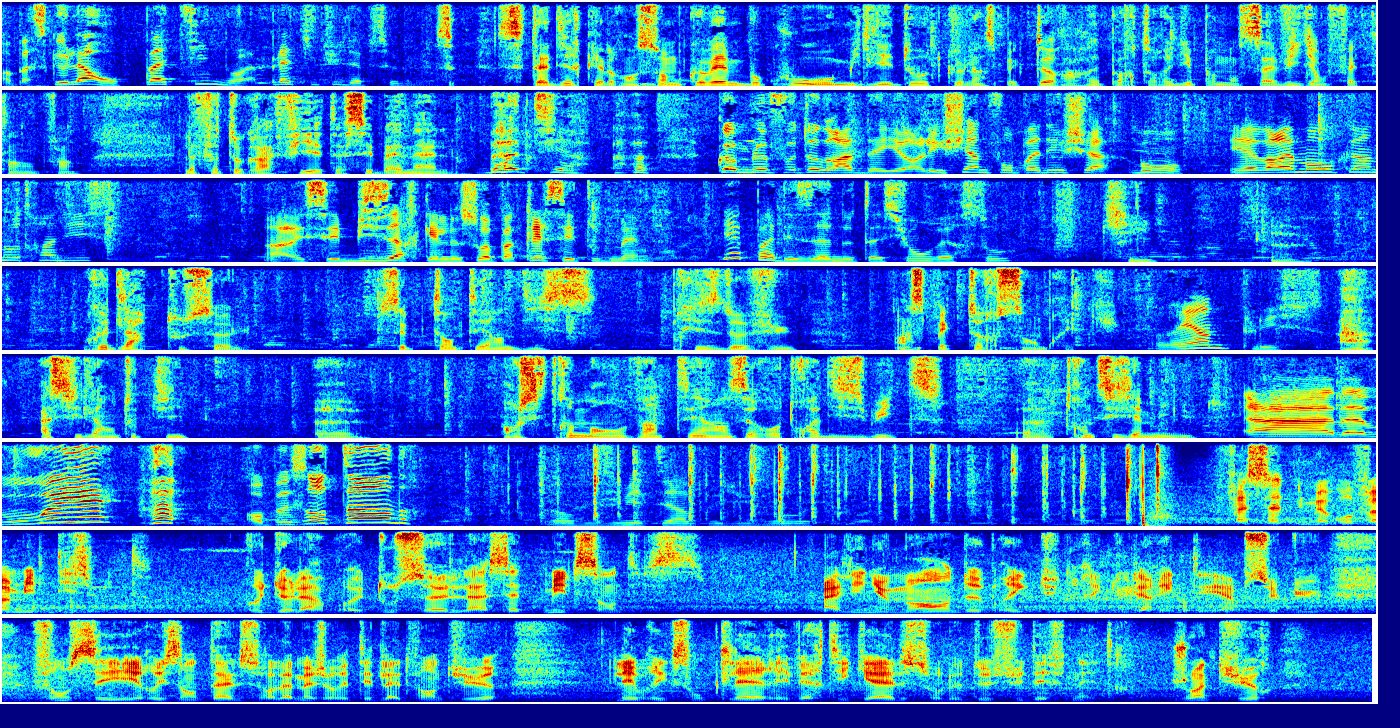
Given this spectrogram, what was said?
Ah, Parce que là, on patine dans la platitude absolue. C'est- C'est-à-dire qu'elle ressemble quand même beaucoup aux milliers d'autres que l'inspecteur a répertoriés pendant sa vie, en fait. hein. Enfin, la photographie est assez banale. Bah tiens, comme le photographe d'ailleurs, les chiens ne font pas des chats. Bon, il y a vraiment aucun autre indice Ah, et c'est bizarre qu'elle ne soit pas classée tout de même. Il y a pas des annotations au verso Si Euh, Rue de l'Arbre tout seul. 7110, prise de vue, inspecteur sans briques. Rien de plus. Ah, ah si, là, en tout petit. Euh, enregistrement 210318, euh, 36e minute. Ah bah vous voyez Ha On peut s'entendre Alors vous y mettez un peu du vôtre. Façade numéro 20018. Rue de l'Arbre tout seul à 7110. Alignement de briques d'une régularité absolue, foncée et horizontale sur la majorité de la devanture. Les briques sont claires et verticales sur le dessus des fenêtres. Jointure,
